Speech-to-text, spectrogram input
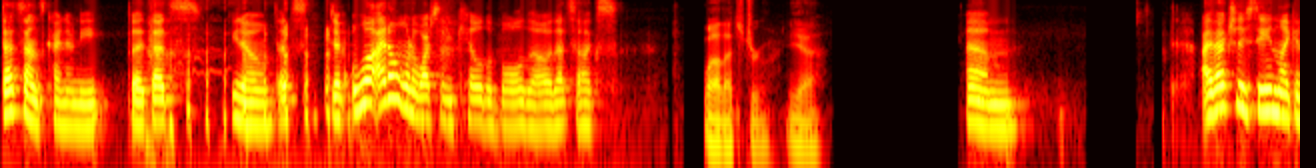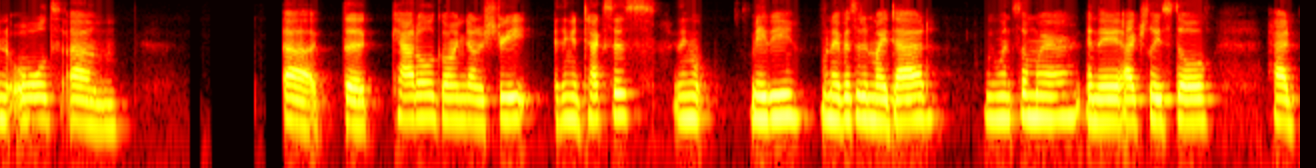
That sounds kind of neat, but that's, you know, that's different. Well, I don't want to watch them kill the bull though. That sucks. Well, that's true. Yeah. Um, I've actually seen like an old um uh the cattle going down a street, I think in Texas. I think maybe when I visited my dad, we went somewhere and they actually still had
